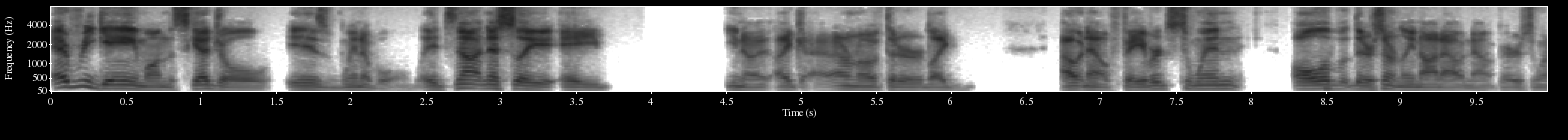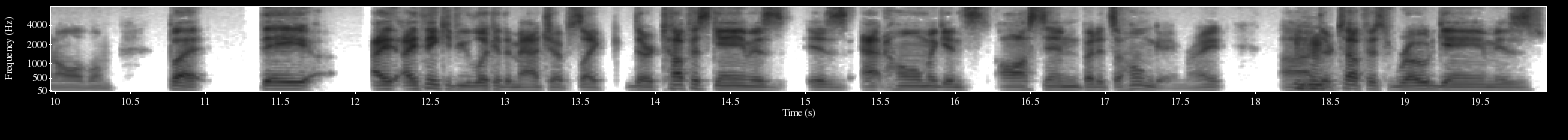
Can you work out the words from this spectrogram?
every game on the schedule is winnable. It's not necessarily a, you know, like I don't know if they're like out and out favorites to win all of. They're certainly not out and out favorites to win all of them, but they. I, I think if you look at the matchups, like their toughest game is is at home against Austin, but it's a home game, right? Uh, Mhm. Their toughest road game is,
